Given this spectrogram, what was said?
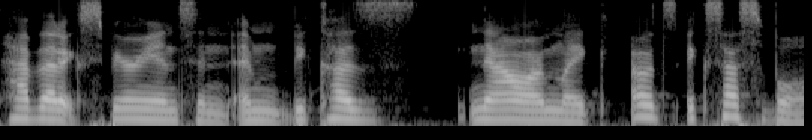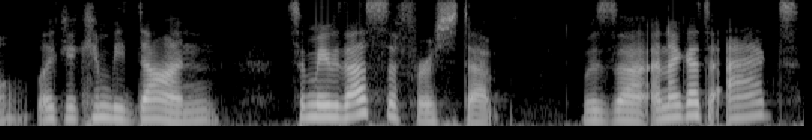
have that experience and, and because now I'm like, oh, it's accessible. Like it can be done. So maybe that's the first step was uh, and I got to act.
